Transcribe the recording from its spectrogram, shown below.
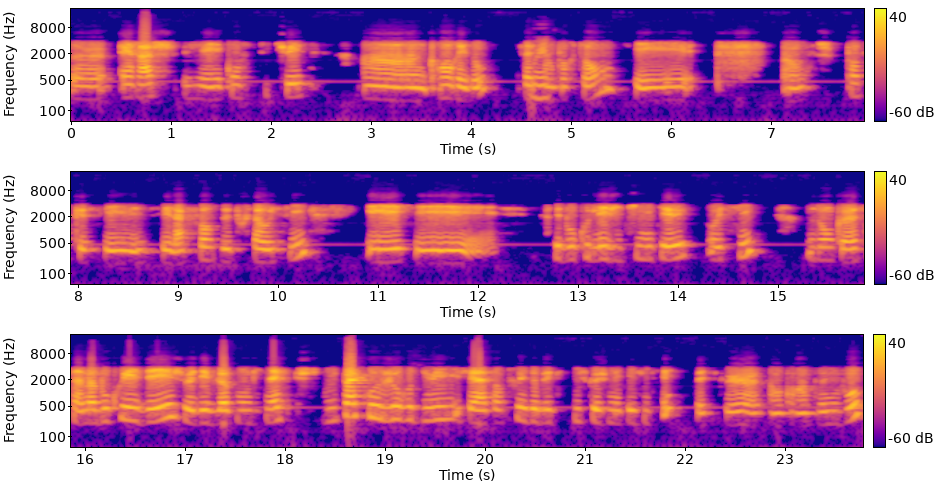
RH, j'ai constitué un grand réseau. Ça c'est important. Et je pense que c'est la force de tout ça aussi et c'est beaucoup de légitimité aussi. Donc euh, ça m'a beaucoup aidé. Je développe mon business. Je dis pas qu'aujourd'hui j'ai atteint tous les objectifs que je m'étais fixés parce que euh, c'est encore un peu nouveau.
